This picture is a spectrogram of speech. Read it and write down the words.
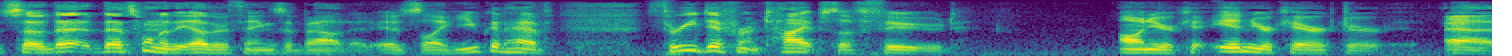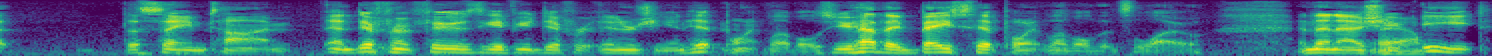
So that that's one of the other things about it. It's like you can have three different types of food on your in your character at the same time, and different foods give you different energy and hit point levels. You have a base hit point level that's low, and then as you Yeah. eat,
